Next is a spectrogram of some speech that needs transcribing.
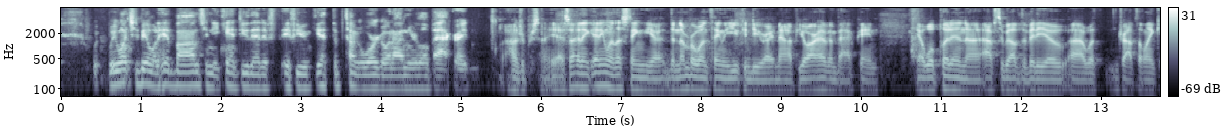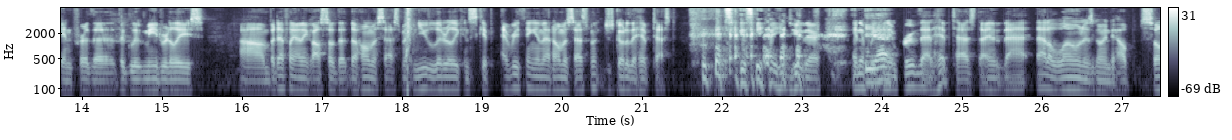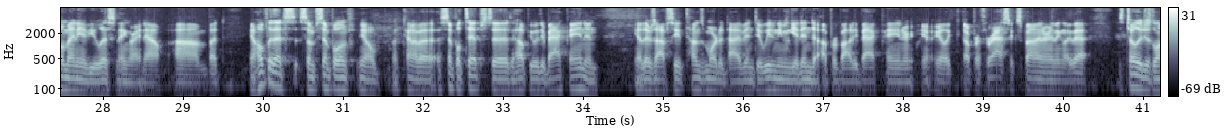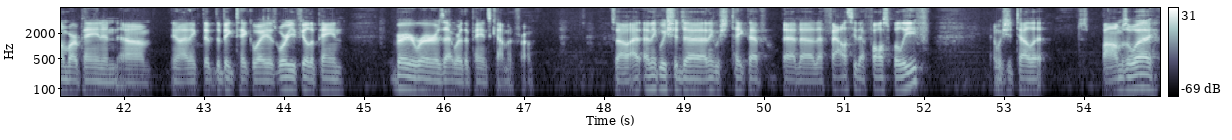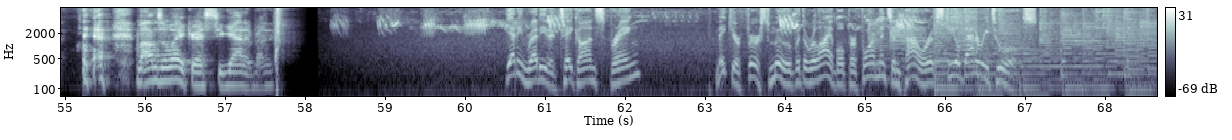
we, want you to be able to hit bombs, and you can't do that if if you get the tug of war going on in your low back, right? 100%. Yeah. So I think anyone listening, the number one thing that you can do right now, if you are having back pain, yeah, we'll put in. Uh, obviously, we'll have the video uh, with drop the link in for the the glute med release. Um, but definitely, I think also the, the home assessment, and you literally can skip everything in that home assessment. Just go to the hip test, see how you do there. And if we can improve that hip test, that that alone is going to help so many of you listening right now. Um, but you know, hopefully, that's some simple, you know, kind of a, a simple tips to, to help you with your back pain and you know, there's obviously tons more to dive into. We didn't even get into upper body back pain or you know, like upper thoracic spine or anything like that. It's totally just lumbar pain. And, um, you know, I think the, the big takeaway is where you feel the pain. Very rare is that where the pain's coming from. So I, I think we should, uh, I think we should take that that uh, that fallacy, that false belief, and we should tell it just bombs away. bombs away, Chris. You got it, brother. Getting ready to take on spring. Make your first move with the reliable performance and power of Stihl battery tools.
